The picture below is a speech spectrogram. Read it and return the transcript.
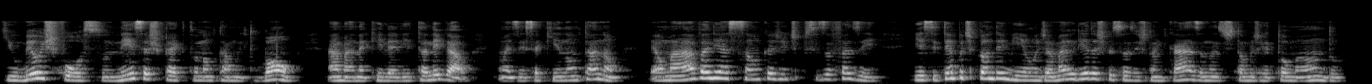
que o meu esforço nesse aspecto não está muito bom, ah, mas naquele ali está legal, mas esse aqui não está não. É uma avaliação que a gente precisa fazer. E esse tempo de pandemia, onde a maioria das pessoas estão em casa, nós estamos retomando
